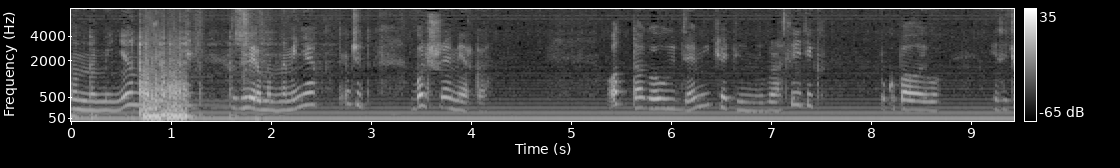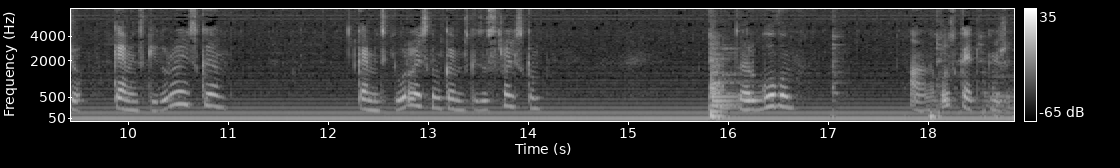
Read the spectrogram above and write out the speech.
он на меня нужен. Размером он на меня. Значит, большая мерка. Вот такой замечательный браслетик. Покупала его, если что, Каменский-Уральском. Каменский-Уральском, Каменский-Застральском торговом. А, ну пускай тут лежит.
